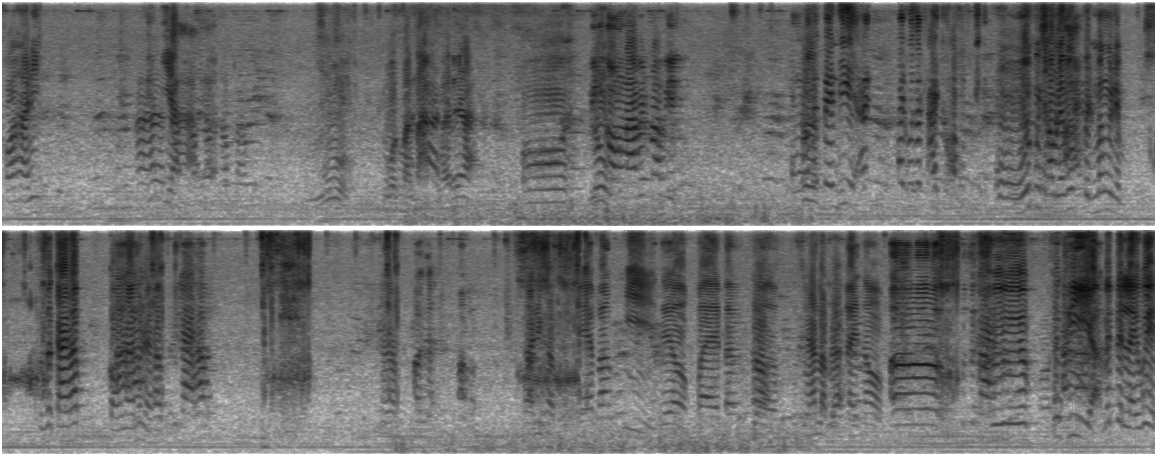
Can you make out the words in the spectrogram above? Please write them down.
ขออาหารอีกอย่าโดนมาหนักแล้วเนี่ยโอ้ยวินกองน้ำเป็นป้าวินผมไม่เป็นที่ไอ้ไอ้กูสกายของโอ้ยมึงทำอะไรวะเป็นบ้างเนี่ยคุณสกายครับกองน้ำให้หน่อยครับวินไรครับเอาจะเอา มาดิครับ แอบบ้างพี่เดิน ออกไปแป๊บเดียวงั้นหลับแล้ว ไปนอกเออคุณสกายคือพวกพี่อะไม่เป็นไรเว้ย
